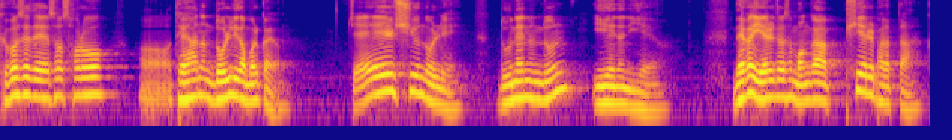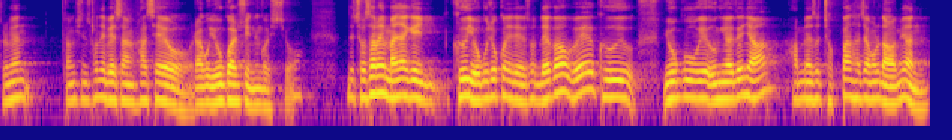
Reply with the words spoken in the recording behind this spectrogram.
그것에 대해서 서로 어, 대하는 논리가 뭘까요? 제일 쉬운 논리. 눈에는 눈, 이에는 이예요. 내가 예를 들어서 뭔가 피해를 받았다. 그러면 당신 손해배상 하세요. 라고 요구할 수 있는 것이죠. 근데 저 사람이 만약에 그 요구 조건에 대해서 내가 왜 그 요구에 응해야 되냐 하면서 적반하장으로 나오면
